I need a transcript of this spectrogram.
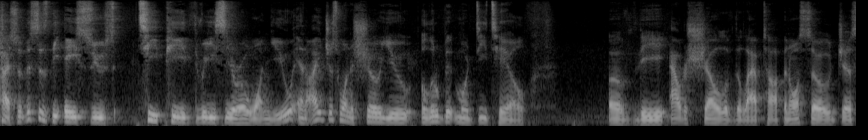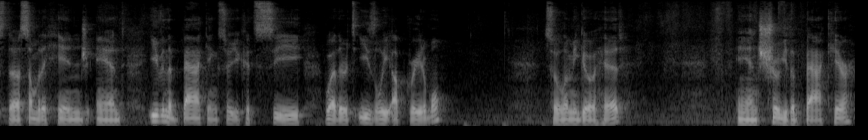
Hi, so this is the Asus TP301U and I just want to show you a little bit more detail of the outer shell of the laptop and also just uh, some of the hinge and even the backing so you could see whether it's easily upgradable. So let me go ahead and show you the back here.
